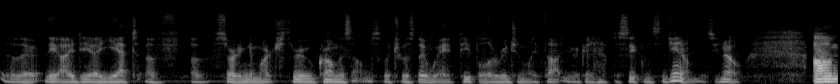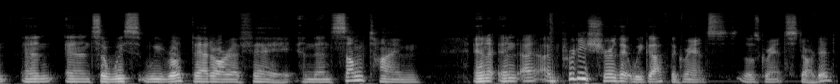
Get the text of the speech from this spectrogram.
the, the idea yet of, of starting to march through chromosomes, which was the way people originally thought you were going to have to sequence the genome, as you know. Um, and, and so we, we wrote that RFA, and then sometime, and, and I, I'm pretty sure that we got the grants, those grants started.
